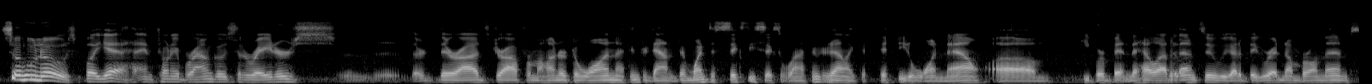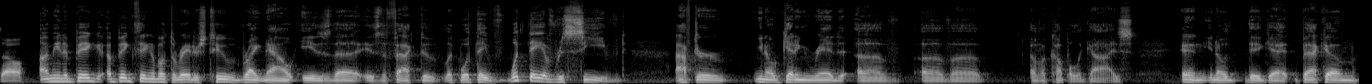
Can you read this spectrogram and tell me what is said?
so who knows? But yeah, Antonio Brown goes to the Raiders. Their their odds drop from 100 to one. I think they're down. They went to 66 to one. I think they're down like to 50 to one now. Um, people are betting the hell out of them too. We got a big red number on them. So I mean, a big a big thing about the Raiders too right now is the is the fact of like what they've what they have received after you know getting rid of of a of a couple of guys, and you know they get Beckham,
